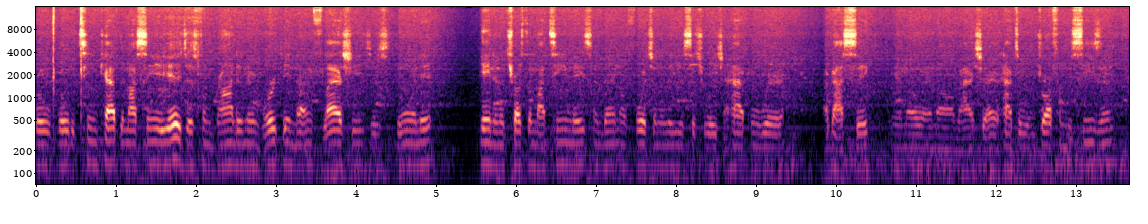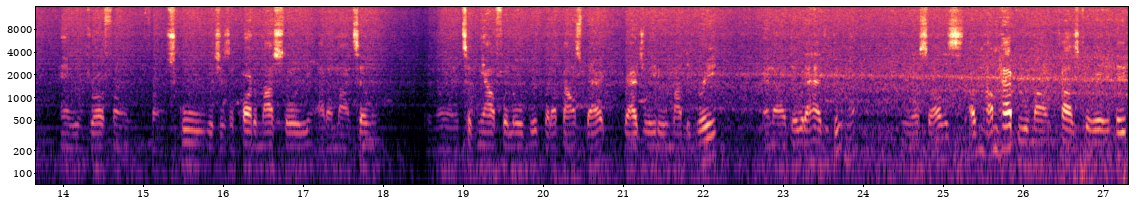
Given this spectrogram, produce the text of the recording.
Voted, voted team captain my senior year just from grinding and working, nothing flashy, just doing it, gaining the trust of my teammates. And then, unfortunately, a situation happened where I got sick, you know, and um, I actually had to withdraw from the season and withdraw from, from school, which is a part of my story. I don't mind telling. You know, it took me out for a little bit, but I bounced back, graduated with my degree, and uh, did what I had to do, man. You know, so I was, I'm, I'm happy with my college career.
